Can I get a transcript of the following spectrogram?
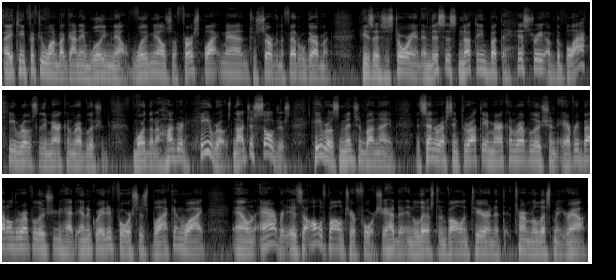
1851 by a guy named William Nell. William Nell is the first black man to serve in the federal government. He's a historian, and this is nothing but the history of the black heroes of the American Revolution. More than 100 heroes, not just soldiers, heroes mentioned by name. It's interesting, throughout the American Revolution, every battle of the Revolution, you had integrated forces, black and white, and on average, it was all volunteer force. You had to enlist and volunteer, and at the term enlistment, you're out.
